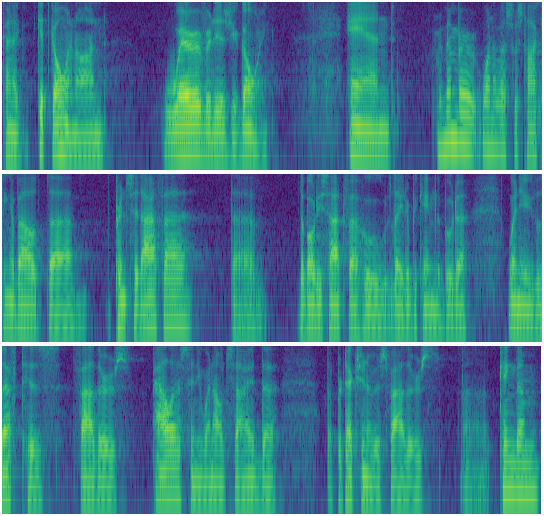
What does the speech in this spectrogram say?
kind of get going on wherever it is you're going. And remember, one of us was talking about the Prince Siddhartha, the, the Bodhisattva who later became the Buddha, when he left his father's palace and he went outside the, the protection of his father's uh, kingdom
